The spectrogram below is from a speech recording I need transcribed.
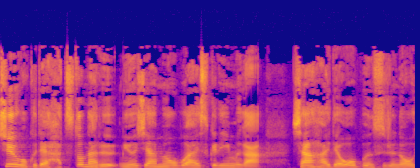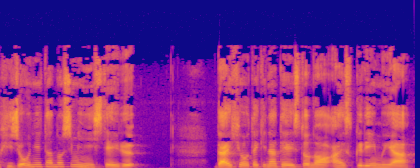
中国で初となるミュージアム・オブ・アイスクリームが上海でオープンするのを非常に楽しみにしている。代表的なテイストのアイスクリームや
